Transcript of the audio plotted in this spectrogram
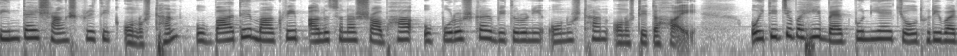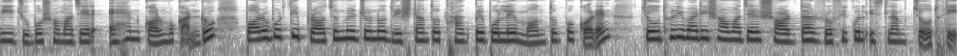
তিনটায় সাংস্কৃতিক অনুষ্ঠান ও বাদে মাগরিব আলোচনা সভা ও পুরস্কার বিতরণী অনুষ্ঠান অনুষ্ঠিত হয়। ঐতিহ্যবাহী বেদবুনিয়ায় চৌধুরী বাড়ি যুব সমাজের এহেন কর্মকাণ্ড পরবর্তী প্রজন্মের জন্য দৃষ্টান্ত থাকবে বলে মন্তব্য করেন চৌধুরী বাড়ি সমাজের সর্দার রফিকুল ইসলাম চৌধুরী।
